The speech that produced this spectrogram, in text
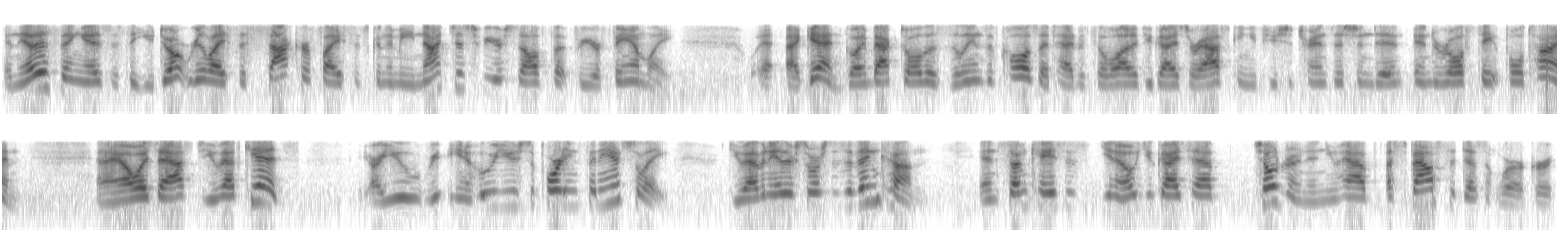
and the other thing is is that you don't realize the sacrifice it's going to mean not just for yourself but for your family again, going back to all those zillions of calls I've had with a lot of you guys are asking if you should transition to, into real estate full time, and I always ask, do you have kids? Are you, you know, who are you supporting financially? Do you have any other sources of income? In some cases, you know, you guys have children and you have a spouse that doesn't work, or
